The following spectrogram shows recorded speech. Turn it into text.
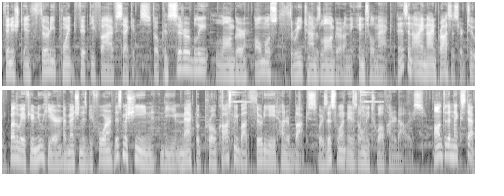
finished in 30.55 seconds. So considerably longer, almost three times longer on the Intel Mac. And it's an i9 processor too. By the way, if you're new here, I've mentioned this before. This machine, the MacBook Pro, cost me about 3,800 bucks, whereas this one is only 1,200 $100. On to the next step.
